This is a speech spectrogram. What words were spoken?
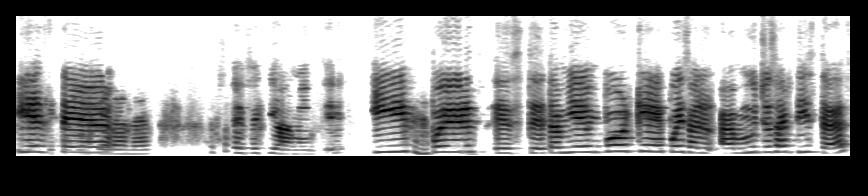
y este efectivamente. Y pues este también porque pues a, a muchos artistas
